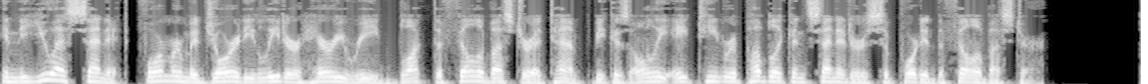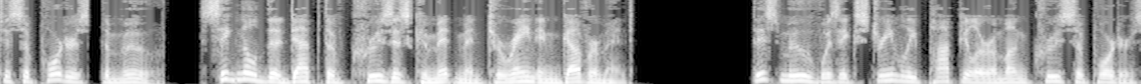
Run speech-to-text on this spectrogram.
In the U.S. Senate, former Majority Leader Harry Reid blocked the filibuster attempt because only 18 Republican senators supported the filibuster. To supporters, the move signaled the depth of Cruz's commitment to reign in government. This move was extremely popular among Cruz supporters,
